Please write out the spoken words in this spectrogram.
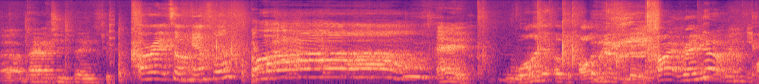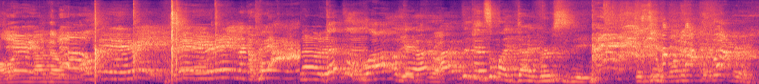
I got I got toothpaste. All right, so handful. Oh! Hey, one of all of them made. All right, ready? Go. All or not that no, one. berry, berry, like a berry. No, That's a lot. Okay, I, bro. I have to get some like diversity. Just do one of the flavor.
